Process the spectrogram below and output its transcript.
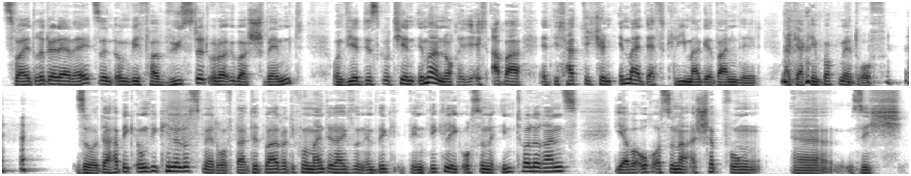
zwei Drittel der Welt sind irgendwie verwüstet oder überschwemmt und wir diskutieren immer noch. Aber es hat sich schon immer das Klima gewandelt. Da hat ja keinen Bock mehr drauf. So, da habe ich irgendwie keine Lust mehr drauf. Das war, was ich vorhin meinte, da ich so entwickle ich auch so eine Intoleranz, die aber auch aus so einer Erschöpfung äh, sich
